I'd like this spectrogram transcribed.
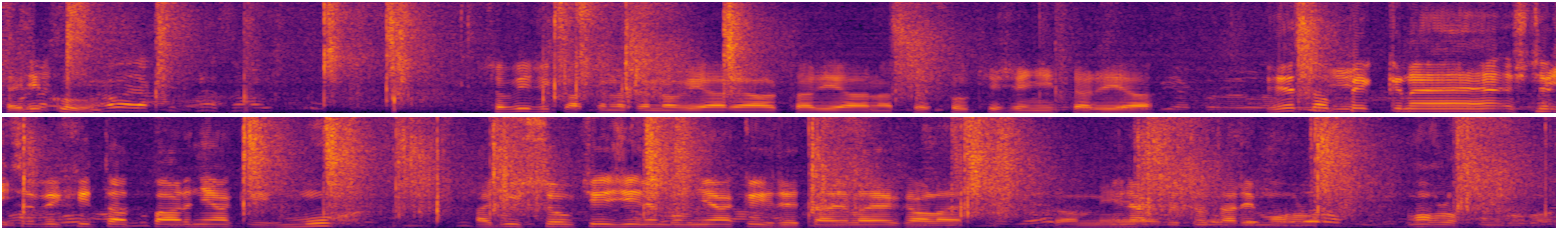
Fedriku, co vy říkáte na ten nový areál tady a na to soutěžení tady a Je to pěkné, ještě chce vychytat pár nějakých much, ať už soutěží nebo v nějakých detailech, ale tam je. jinak by to tady mohlo, mohlo fungovat.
